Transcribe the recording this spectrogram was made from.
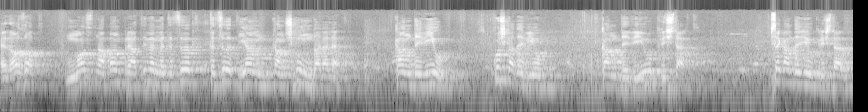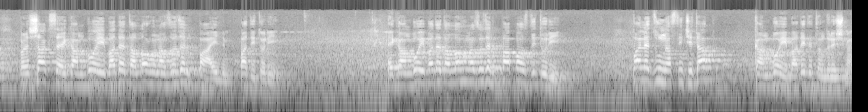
Edhe o Zot, mos na ban prej atyne me të cilët, të cilët janë kanë shku në dalalet, kanë deviju. Kush ka deviju? Kanë deviju krishterët. Pse kanë deviju krishterët? Për shak se e kanë bo ibadet Allahun Azza ve Xhel pa ilm, pa dituri. E kanë bo ibadet Allahun Azza ve Xhel pa pas dituri. Pa lexu asni qitap, kanë bo ibadete të ndryshme.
